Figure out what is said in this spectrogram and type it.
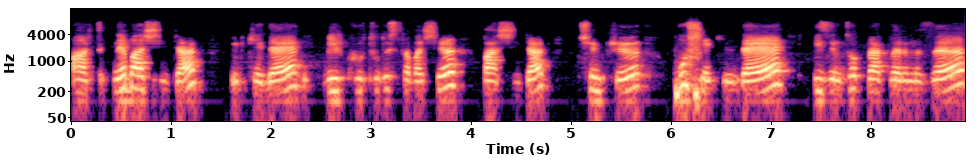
artık ne başlayacak? Ülkede bir kurtuluş savaşı başlayacak. Çünkü bu şekilde bizim topraklarımızı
